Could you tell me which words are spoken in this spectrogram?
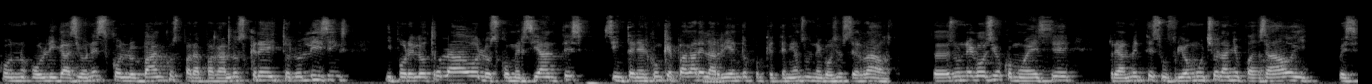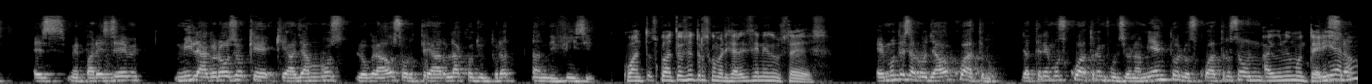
con obligaciones con los bancos para pagar los créditos, los leasings, y por el otro lado los comerciantes sin tener con qué pagar el arriendo porque tenían sus negocios cerrados. Entonces un negocio como ese realmente sufrió mucho el año pasado y pues es, me parece milagroso que, que hayamos logrado sortear la coyuntura tan difícil. ¿Cuántos, ¿Cuántos centros comerciales tienen ustedes? Hemos desarrollado cuatro, ya tenemos cuatro en funcionamiento, los cuatro son... Hay uno en Montería, ¿no?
